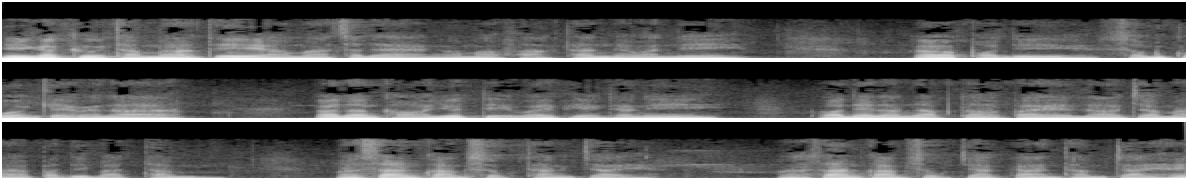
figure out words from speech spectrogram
นี่ก็คือธรรมะที่เอามาแสดงเอามาฝากท่านในวันนี้ ก็พอดีสมควรแก่เวลา ก็ต้องขอยุติไว้เพียงเท่านี้ เพราะในลำดับต่อไปเราจะมาปฏิบัติธรรม มาสร้างความสุขทางใจ มาสร้างความสุขจากการทำใจให้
